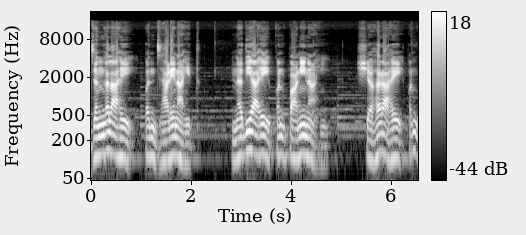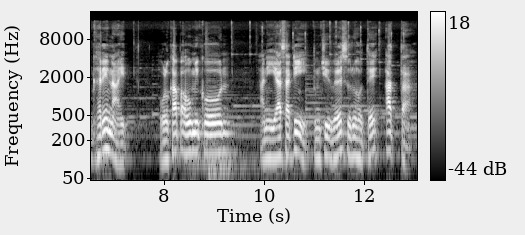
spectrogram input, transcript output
जंगल आहे पण झाडे नाहीत. नदी आहे पण पाणी नाही. शहर आहे पण घरे नाहीत. ओळखा पाहू मी कोण? आणि यासाठी तुमची वेळ सुरू होते आत्ता.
